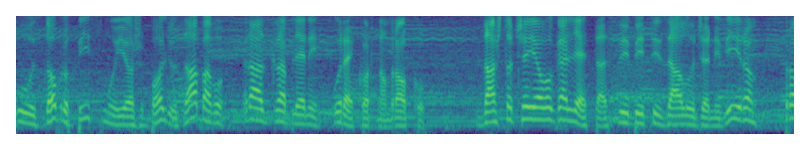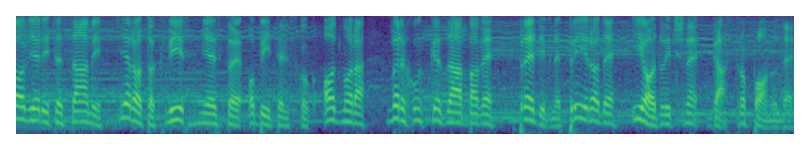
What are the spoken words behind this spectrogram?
uz dobru pismu i još bolju zabavu razgrabljeni u rekordnom roku. Zašto će i ovoga ljeta svi biti zaluđeni virom, provjerite sami, jer otok Vir mjesto je obiteljskog odmora, vrhunske zabave, predivne prirode i odlične gastroponude.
